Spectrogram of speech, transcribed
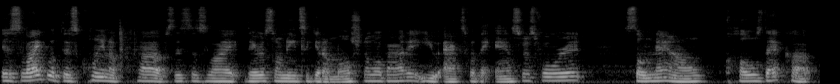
It's like with this Queen of Cups, this is like, there's no need to get emotional about it. You ask for the answers for it. So now, close that cup.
